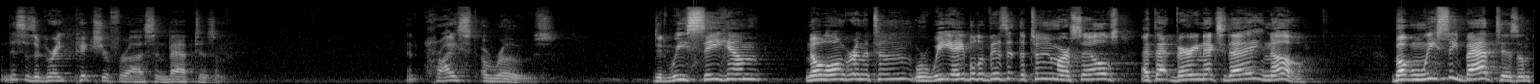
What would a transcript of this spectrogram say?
And this is a great picture for us in baptism. That Christ arose. Did we see him no longer in the tomb? Were we able to visit the tomb ourselves at that very next day? No. But when we see baptism,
